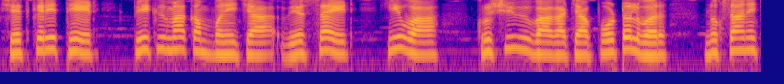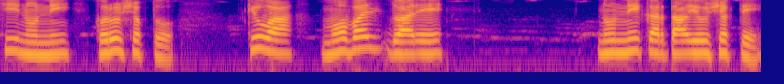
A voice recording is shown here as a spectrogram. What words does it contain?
शेतकरी थेट पीक विमा कंपनीच्या वेबसाईट किंवा कृषी विभागाच्या पोर्टलवर नुकसानीची नोंदणी करू शकतो किंवा मोबाईलद्वारे नोंदणी करता येऊ शकते.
